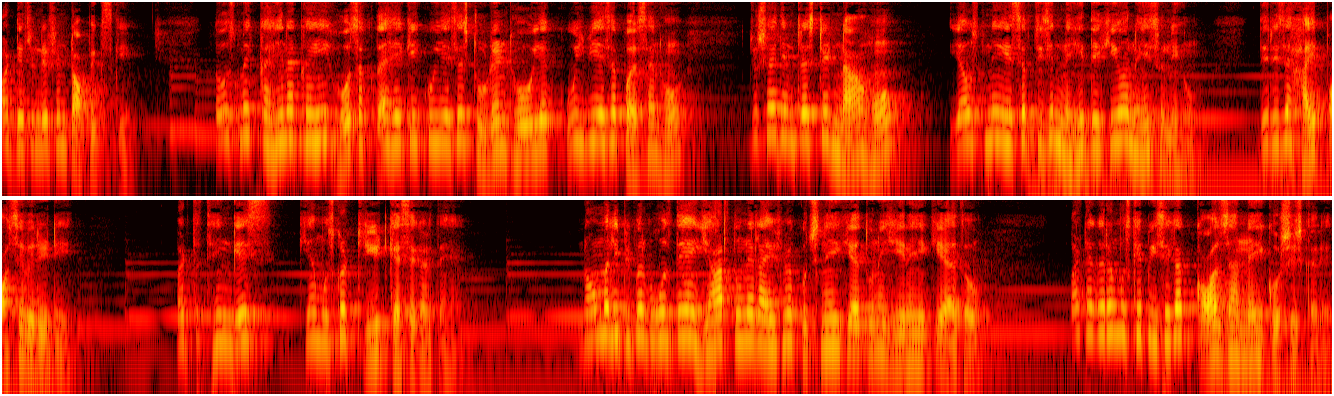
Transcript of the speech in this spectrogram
और डिफरेंट डिफरेंट टॉपिक्स की तो उसमें कहीं ना कहीं हो सकता है कि कोई ऐसा स्टूडेंट हो या कोई भी ऐसा पर्सन हो जो शायद इंटरेस्टेड ना हो या उसने ये सब चीज़ें नहीं देखी हो नहीं सुनी हो. There is a high possibility but the thing is कि हम उसको ट्रीट कैसे करते हैं? नॉर्मली पीपल बोलते हैं, यार, तूने लाइफ में कुछ नहीं किया, तूने ये नहीं किया तो। बट अगर हम उसके पीछे का कॉज जानने की कोशिश करें,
